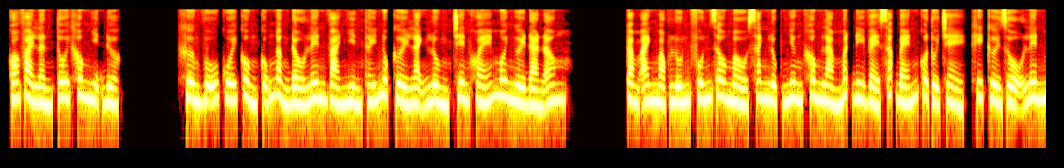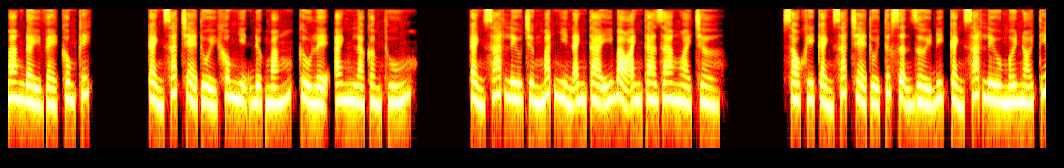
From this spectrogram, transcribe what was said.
có vài lần tôi không nhịn được. Khương Vũ cuối cùng cũng ngẩng đầu lên và nhìn thấy nụ cười lạnh lùng trên khóe môi người đàn ông. Cằm anh mọc lún phún dâu màu xanh lục nhưng không làm mất đi vẻ sắc bén của tuổi trẻ, khi cười rộ lên mang đầy vẻ công kích. Cảnh sát trẻ tuổi không nhịn được mắng, cửu lệ anh là cầm thú. Cảnh sát lưu chừng mắt nhìn anh ta ý bảo anh ta ra ngoài chờ. Sau khi cảnh sát trẻ tuổi tức giận rời đi, cảnh sát lưu mới nói tiếp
